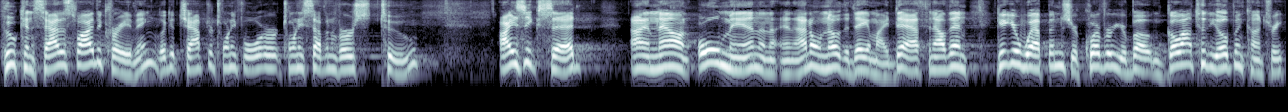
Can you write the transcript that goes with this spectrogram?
who can satisfy the craving. Look at chapter 24, 27, verse 2. Isaac said, I am now an old man, and, and I don't know the day of my death. Now then, get your weapons, your quiver, your bow, and go out to the open country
